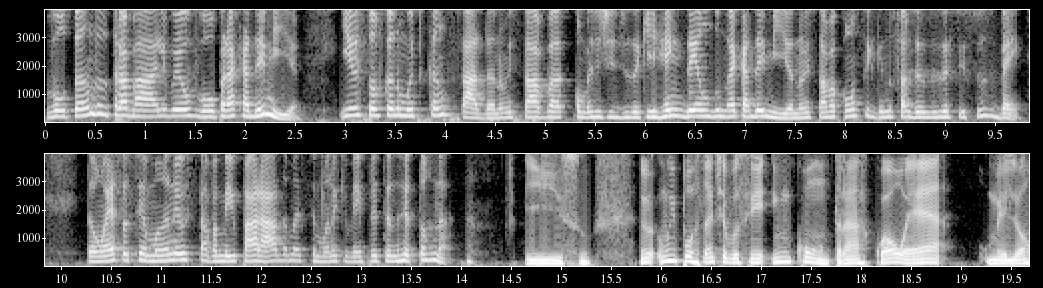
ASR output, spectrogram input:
voltando do trabalho, eu vou para academia. E eu estou ficando muito cansada, não estava, como a gente diz aqui, rendendo na academia, não estava conseguindo fazer os exercícios bem. Então, essa semana eu estava meio parada, mas semana que vem pretendo retornar. Isso. O importante é você encontrar qual é o melhor,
